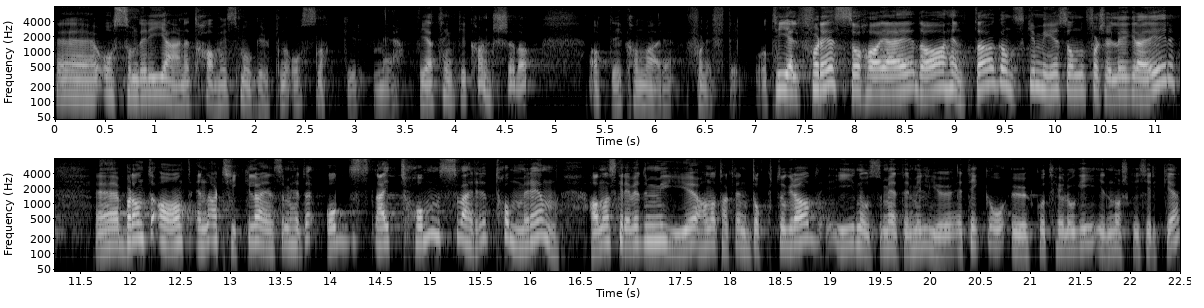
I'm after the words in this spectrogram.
eh, og som dere gjerne tar med i smågruppene og snakker med. For jeg tenker kanskje da at det kan være fornuftig. Og Til hjelp for det så har jeg da henta ganske mye sånn forskjellige greier. Eh, Bl.a. en artikkel av en som heter Odd, nei, Tom Sverre Tomren. Han har skrevet mye, han har tatt en doktorgrad i noe som heter miljøetikk og økoteologi i Den norske kirke.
